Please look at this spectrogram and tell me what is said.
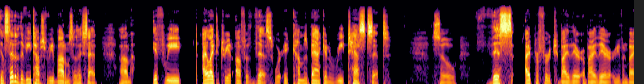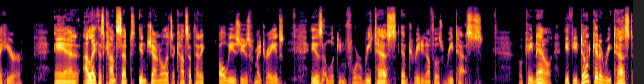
instead of the V tops for V bottoms, as I said, um, if we, I like to trade off of this, where it comes back and retests it. So this I prefer to buy there or buy there or even buy here. And I like this concept in general. It's a concept that I always use for my trades is looking for retests and trading off those retests. Okay, now if you don't get a retest,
